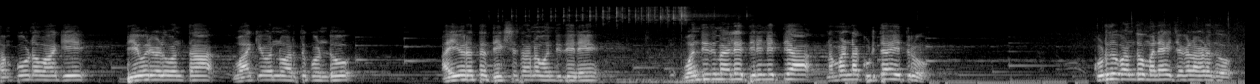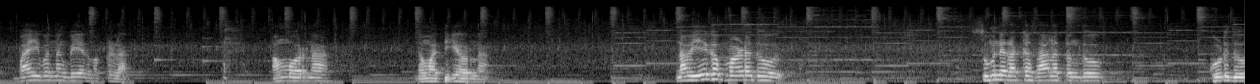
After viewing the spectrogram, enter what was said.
ಸಂಪೂರ್ಣವಾಗಿ ದೇವರು ಹೇಳುವಂಥ ವಾಕ್ಯವನ್ನು ಅರ್ಥಕೊಂಡು ಐವರತ್ತ ದೀಕ್ಷಾಸ್ಥಾನ ಹೊಂದಿದ್ದೇನೆ. ಹೊಂದಿದ ಮೇಲೆ ದಿನನಿತ್ಯ ನಮ್ಮಣ್ಣ ಕುಡಿತಾ ಇದ್ರು. ಕುಡಿದು ಬಂದು ಮನೆಗೆ ಜಗಳ ಆಡೋದು ಬಾಯಿ ಬಂದಂಗೆ ಬೇಯೋದು ಮಕ್ಕಳ ಅಮ್ಮವ್ರನ್ನ, ನಮ್ಮ ಅತ್ತಿಗೆ ಅವ್ರನ್ನ ನಾವು ಹೇಗಪ್ಪ ಮಾಡೋದು? ಸುಮ್ಮನೆ ರೊಕ್ಕ ಸಾಲ ತಂದು, ಕುಡಿದು,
